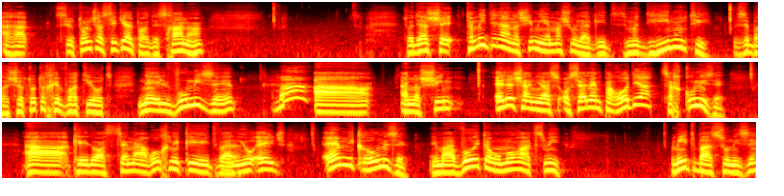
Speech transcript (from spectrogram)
הסרטון שעשיתי על פרדס חנה, אתה יודע שתמיד לאנשים יהיה משהו להגיד. זה מדהים אותי. וזה ברשתות החברתיות. נעלבו מזה. מה? האנשים, אלה שאני עושה להם פרודיה, צחקו מזה. ה- כאילו הסצנה הרוחניקית והניו אייג', הם נקרעו מזה. הם אהבו את ההומור העצמי. מי התבאסו מזה?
